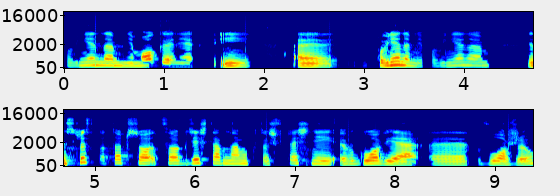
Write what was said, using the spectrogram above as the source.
powinienem, nie mogę nie, i e, powinienem, nie powinienem. Więc wszystko to, co, co gdzieś tam nam ktoś wcześniej w głowie e, włożył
